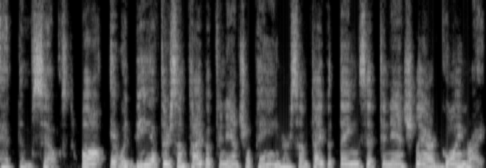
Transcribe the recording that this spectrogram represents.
at themselves? Well, it would be if there's some type of financial pain or some type of things that financially aren't going right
